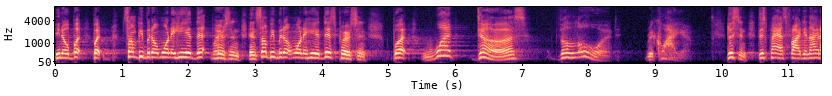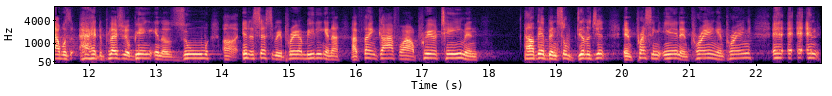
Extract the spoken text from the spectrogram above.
You know, but but some people don't want to hear that person, and some people don't want to hear this person. But what does the Lord require. Listen, this past Friday night, I was I had the pleasure of being in a Zoom uh, intercessory prayer meeting, and I, I thank God for our prayer team and how they've been so diligent in pressing in and praying and praying. And, and, and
